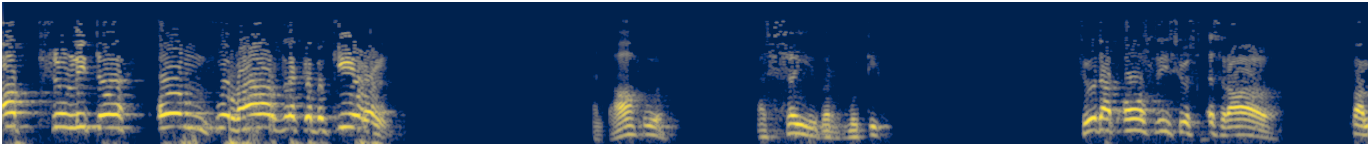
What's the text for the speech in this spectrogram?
absolute onvoorwaardelike bekering. En daarvoor 'n suiwer motief. Sodat ons nie soos Israel van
